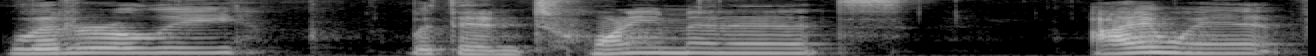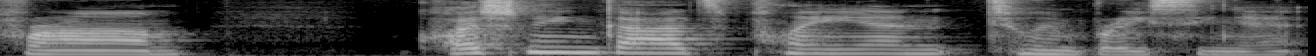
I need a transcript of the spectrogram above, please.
Literally, within 20 minutes, I went from questioning God's plan to embracing it.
